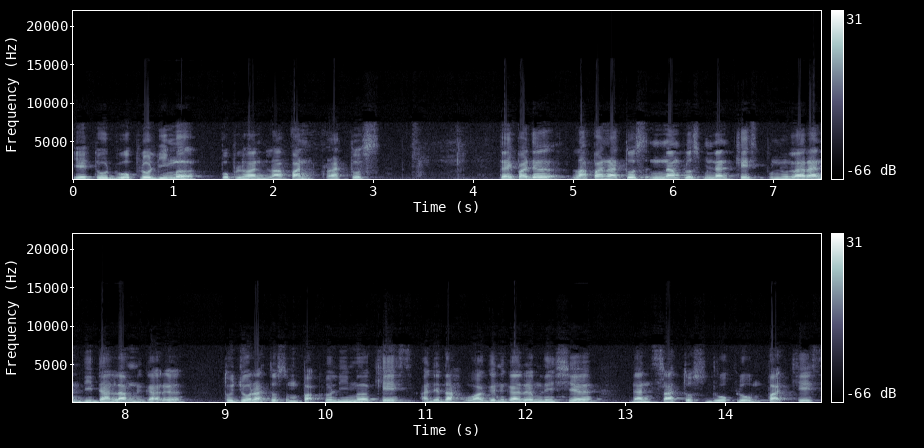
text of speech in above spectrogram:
iaitu 25.8%. Daripada 869 kes penularan di dalam negara, 745 kes adalah warga negara Malaysia dan 124 kes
